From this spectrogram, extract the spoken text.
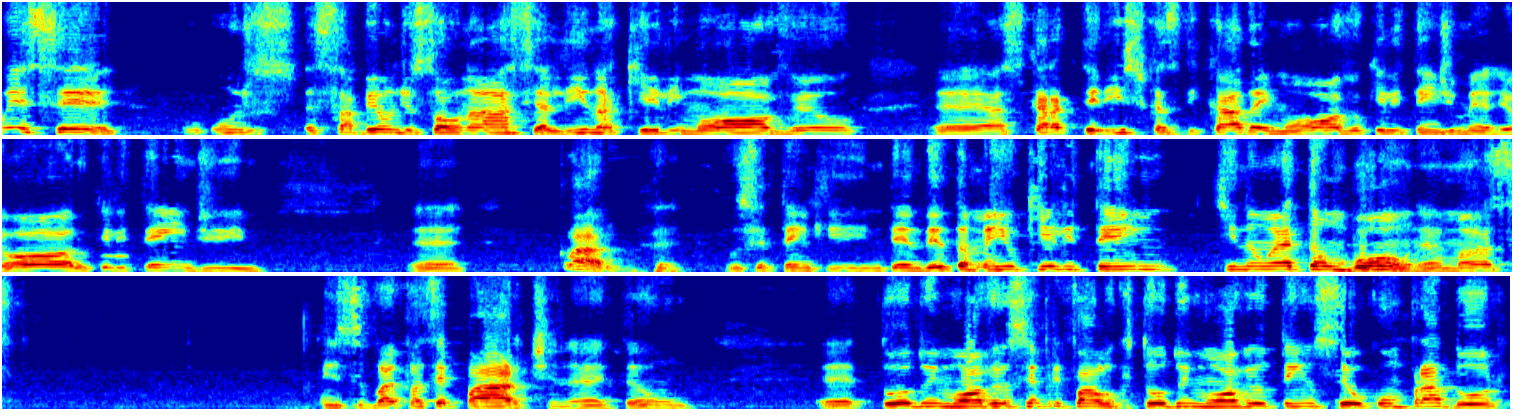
conhecer, onde, saber onde o sol nasce ali naquele imóvel, é, as características de cada imóvel, o que ele tem de melhor, o que ele tem de. É, claro, você tem que entender também o que ele tem que não é tão bom, né? Mas isso vai fazer parte, né? Então, é, todo imóvel, eu sempre falo que todo imóvel tem o seu comprador.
